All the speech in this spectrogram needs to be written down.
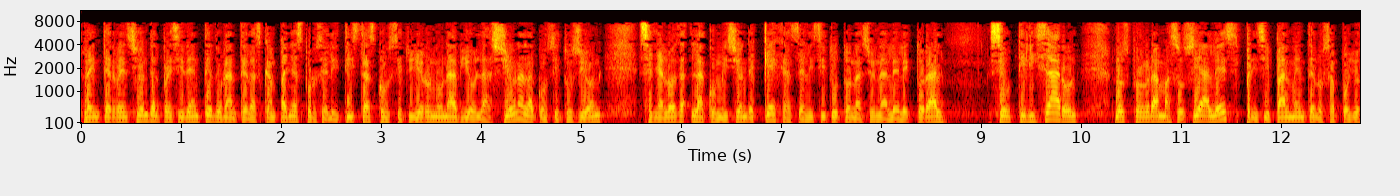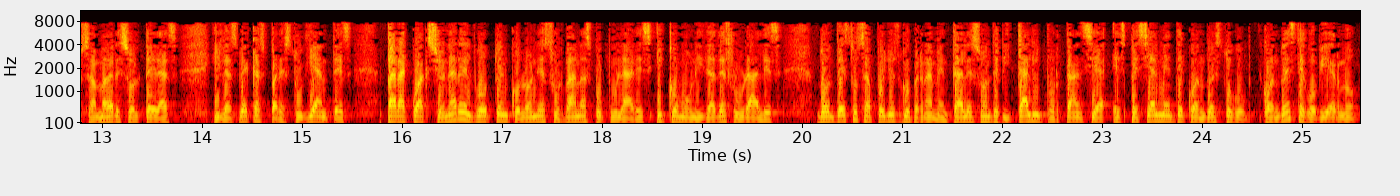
La intervención del presidente durante las campañas proselitistas constituyeron una violación a la Constitución, señaló la Comisión de Quejas del Instituto Nacional Electoral. Se utilizaron los programas sociales, principalmente los apoyos a madres solteras y las becas para estudiantes, para coaccionar el voto en colonias urbanas populares y comunidades rurales, donde estos apoyos gubernamentales son de vital importancia, especialmente cuando, este gobierno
